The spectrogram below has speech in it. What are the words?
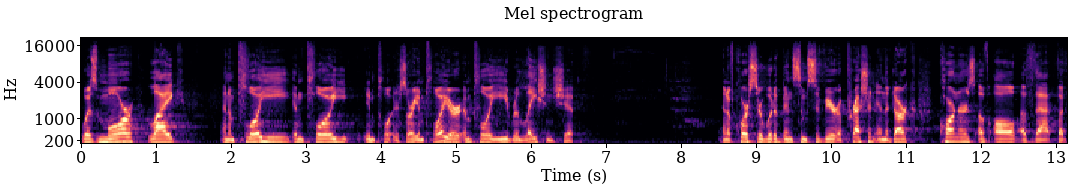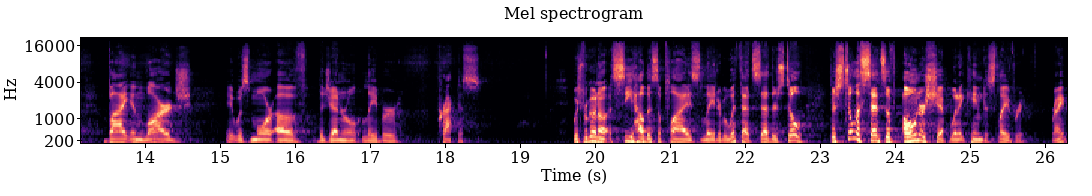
was more like an employee employee, employ, sorry, employer employee relationship. And of course, there would have been some severe oppression in the dark corners of all of that, but by and large, it was more of the general labor practice. Which we're going to see how this applies later. But with that said, there's still, there's still a sense of ownership when it came to slavery, right?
